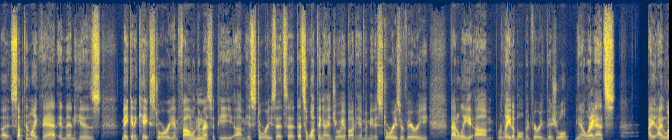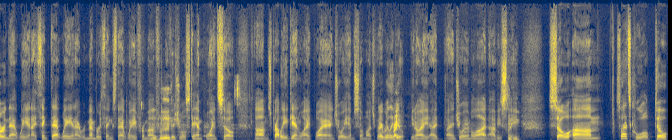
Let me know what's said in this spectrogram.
uh, something like that and then his making a cake story and following the Mhm. recipe. Um, his stories. That's a, that's the one thing I enjoy about him. I mean, his stories are very not only um, relatable but very visual. You know, and Right. that's. I, I learned that way, and I think that way, and I remember things that way from a from a Mhm. visual standpoint. So um, it's probably again why why I enjoy him so much. But I really Right. do. You know, I, I I enjoy him a lot. Obviously, Mhm. so um, so that's cool. So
